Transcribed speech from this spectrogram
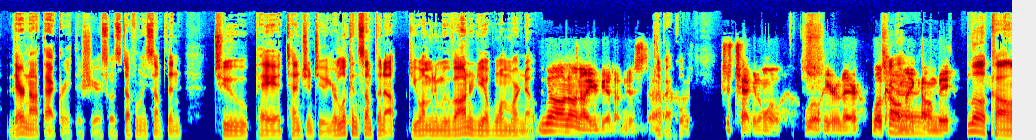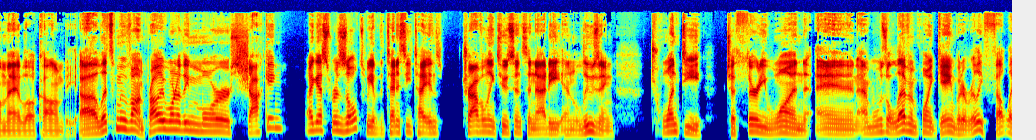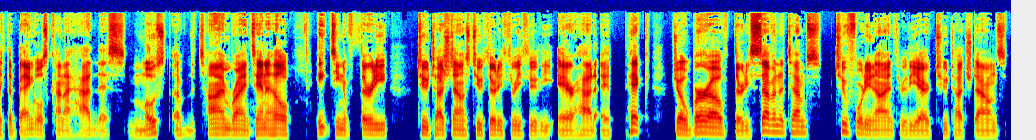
they're not that great this year. So it's definitely something to pay attention to. You're looking something up. Do you want me to move on, or do you have one more note? No, no, no. You're good. I'm just uh, okay. Cool. Just checking a little, little here or there. Little column A, column B. Little column A, little column B. Uh, let's move on. Probably one of the more shocking, I guess, results. We have the Tennessee Titans traveling to Cincinnati and losing 20 to 31 and, it was 11 point game but it really felt like the Bengals kind of had this most of the time Ryan Tannehill 18 of 30 two touchdowns, 233 through the air, had a pick. Joe Burrow, 37 attempts, 249 through the air, two touchdowns.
